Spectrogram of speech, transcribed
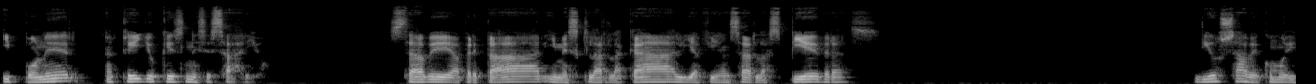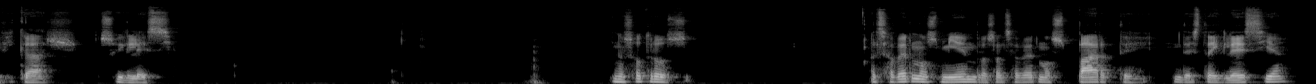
y poner aquello que es necesario. Sabe apretar y mezclar la cal y afianzar las piedras. Dios sabe cómo edificar su iglesia. Y nosotros, al sabernos miembros, al sabernos parte de esta iglesia,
